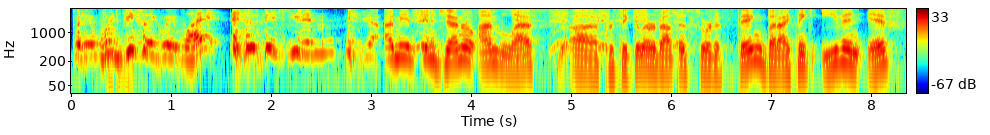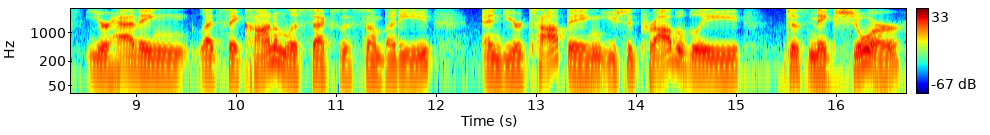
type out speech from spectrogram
but it would be like, "Wait, what?" like you didn't. Yeah, I mean, in general, I'm less uh, particular about this sort of thing, but I think even if you're having, let's say, condomless sex with somebody and you're topping, you should probably just make sure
